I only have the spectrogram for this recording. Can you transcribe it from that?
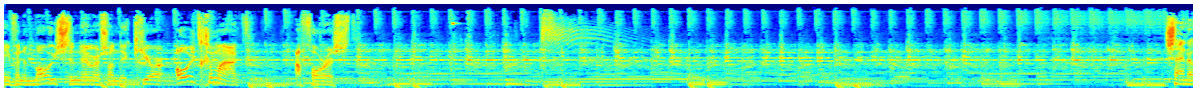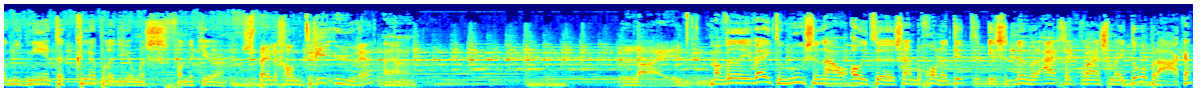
Een van de mooiste nummers van The Cure ooit gemaakt. A Forest. Zijn ook niet neer te knuppelen, die jongens van The Cure. Ze spelen gewoon drie uur, hè? Ah, ja. Live. Maar wil je weten hoe ze nou ooit eh, zijn begonnen? Dit is het nummer eigenlijk waar ze mee doorbraken.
